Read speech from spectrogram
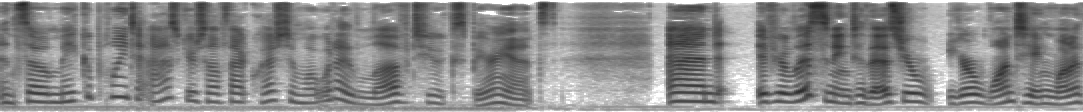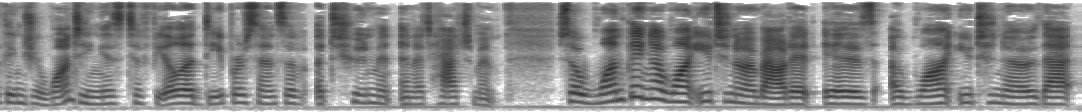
And so make a point to ask yourself that question what would I love to experience? And if you're listening to this, you're you're wanting one of the things you're wanting is to feel a deeper sense of attunement and attachment. So one thing I want you to know about it is I want you to know that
